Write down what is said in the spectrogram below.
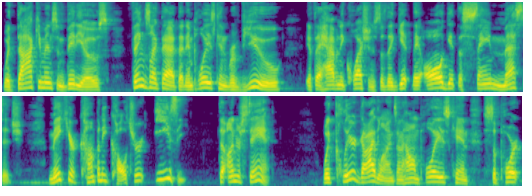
with documents and videos, things like that, that employees can review if they have any questions. So they get they all get the same message. Make your company culture easy to understand with clear guidelines on how employees can support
